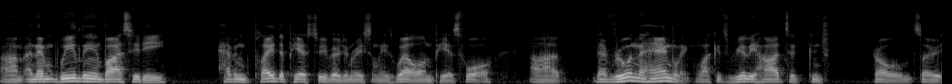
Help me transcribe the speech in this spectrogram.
Um, and then weirdly in Vice City, having played the PS2 version recently as well on PS4, uh, they've ruined the handling. Like it's really hard to control. So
